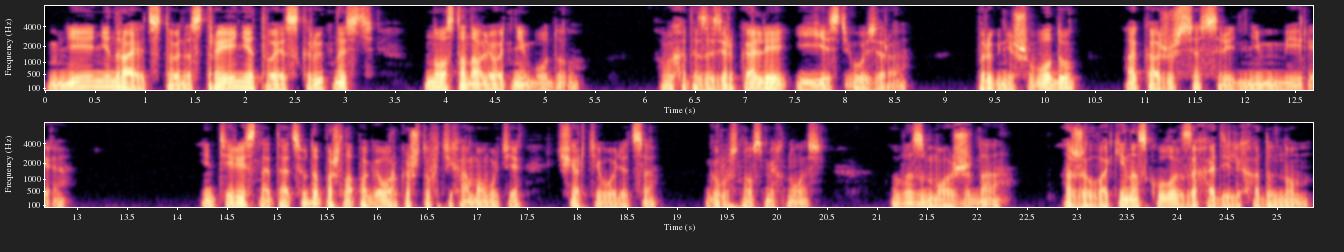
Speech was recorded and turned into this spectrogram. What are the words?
мне не нравится твое настроение, твоя скрытность, но останавливать не буду. Выход из зазеркалья и есть озеро. Прыгнешь в воду, окажешься в среднем мире. Интересно, это отсюда пошла поговорка, что в тихом омуте черти водятся? Грустно усмехнулась. Возможно. А желваки на скулах заходили ходуном.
